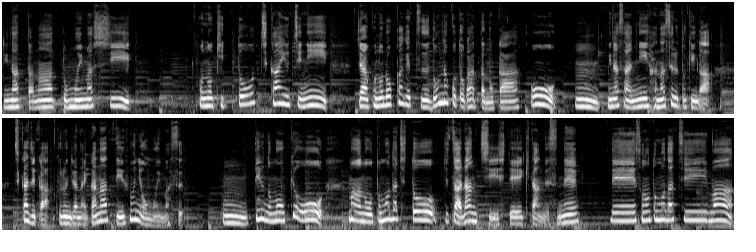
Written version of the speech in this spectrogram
になったなと思いますしこのきっと近いうちにじゃあこの6ヶ月どんなことがあったのかを、うん、皆さんに話せる時が近々来るんじゃないかなっていうふうに思います。うん、っていうのも今日、まあ、あの友達と実はランチしてきたんですね。でその友達は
